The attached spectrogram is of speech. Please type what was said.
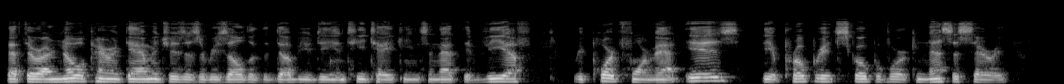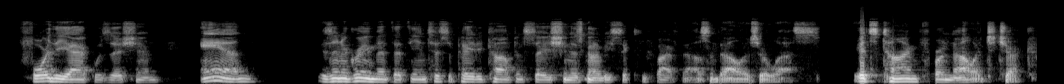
that there are no apparent damages as a result of the WD and T takings, and that the VF report format is the appropriate scope of work necessary for the acquisition and is in agreement that the anticipated compensation is going to be $65,000 or less. It's time for a knowledge check.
